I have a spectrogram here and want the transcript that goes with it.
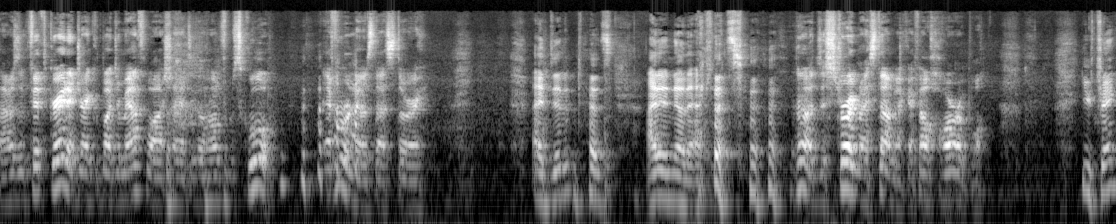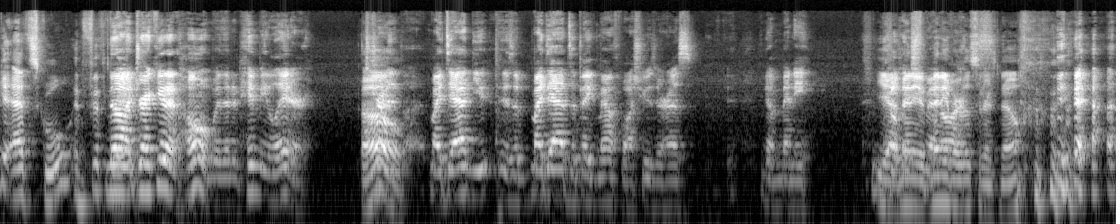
I was in fifth grade. I drank a bunch of mouthwash. and I had to go home from school. Everyone knows that story. I didn't. That's. I didn't know that. That's. No, it destroyed my stomach. I felt horrible. you drank it at school in fifth No, I drank it at home, and then it hit me later. Oh. my dad is a my dad's a big mouthwash user, as you know many. Yeah, many, many of our listeners know. yeah.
